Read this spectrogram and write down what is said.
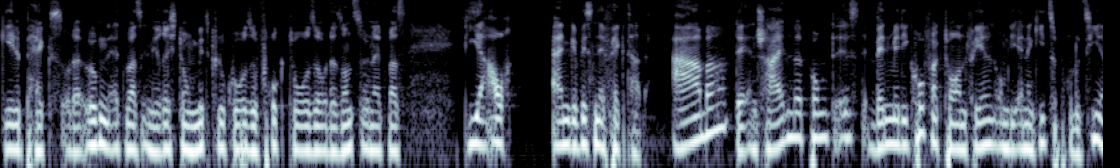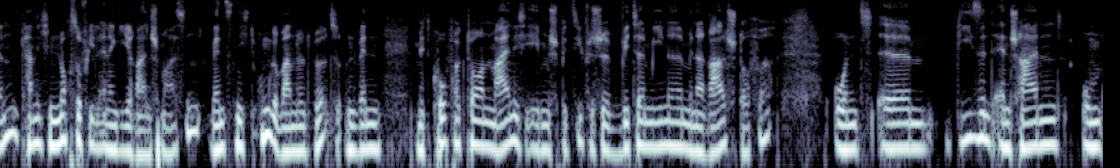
Gelpacks oder irgendetwas in die Richtung mit Glucose, Fructose oder sonst irgendetwas, die ja auch einen gewissen Effekt hat. Aber der entscheidende Punkt ist, wenn mir die Kofaktoren fehlen, um die Energie zu produzieren, kann ich noch so viel Energie reinschmeißen, wenn es nicht umgewandelt wird. Und wenn mit Kofaktoren meine ich eben spezifische Vitamine, Mineralstoffe. Und ähm, die sind entscheidend, um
